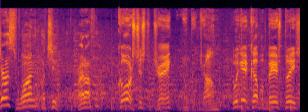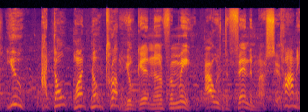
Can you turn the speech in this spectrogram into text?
Just one or two. Right, Arthur? Of course, just a drink. No big drama. Can we get a couple beers, please? You, I don't want no trouble. You'll get none from me. I was defending myself. Tommy,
